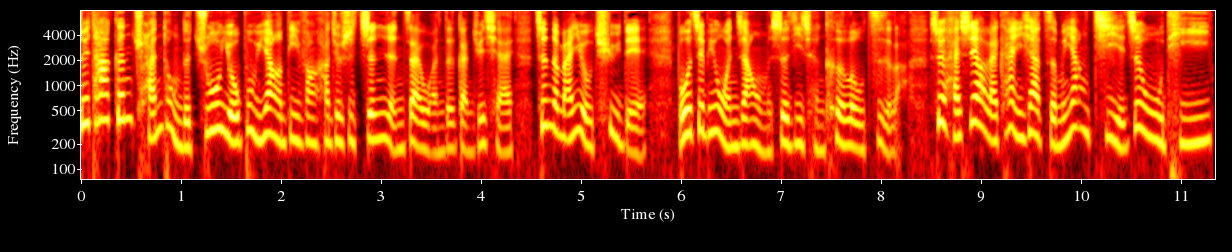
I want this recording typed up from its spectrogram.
所以它跟传统的桌游不一样的地方，它就是真人在玩的感觉起来真的蛮有趣的。不过这篇文章我们设计成刻漏字啦，所以还是要来看一下怎么样解这五题。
